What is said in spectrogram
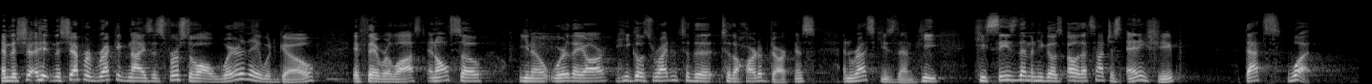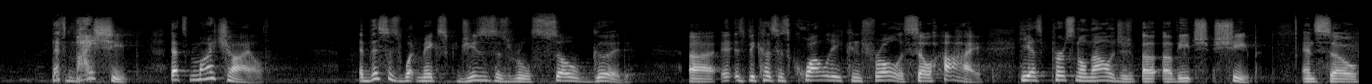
And the, the shepherd recognizes, first of all, where they would go if they were lost, and also, you know, where they are. He goes right into the, to the heart of darkness and rescues them. He, he sees them and he goes, oh, that's not just any sheep. That's what? That's my sheep. That's my child. And this is what makes Jesus' rule so good. Uh, is because his quality control is so high. He has personal knowledge of, of each sheep. And so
